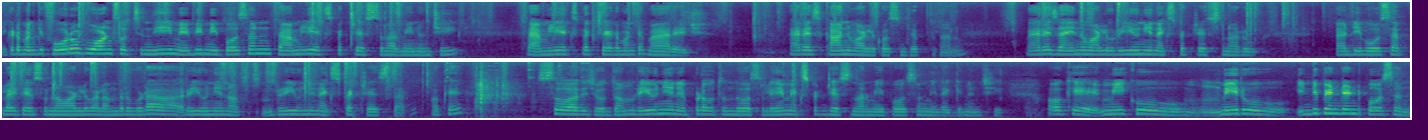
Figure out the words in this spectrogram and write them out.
ఇక్కడ మనకి ఫోర్ ఆఫ్ వాండ్స్ వచ్చింది. మేబీ మీ పర్సన్ ఫ్యామిలీ ఎక్స్పెక్ట్ చేస్తున్నారు మీ నుంచి. ఫ్యామిలీ ఎక్స్పెక్ట్ చేయడం అంటే మ్యారేజ్. మ్యారేజ్ కాని వాళ్ళ కోసం చెప్తున్నాను. మ్యారేజ్ అయిన వాళ్ళు రీయూనియన్ ఎక్స్పెక్ట్ చేస్తున్నారు. డివోర్స్ అప్లై చేస్తున్న వాళ్ళు వాళ్ళందరూ కూడా రీయూనియన్ రీయూనియన్ ఎక్స్పెక్ట్ చేస్తారు. ఓకే? సో అది చూద్దాం. రీయూనియన్ ఎప్పుడు అవుతుందో అసలు ఏం ఎక్స్పెక్ట్ చేస్తున్నారు మీ పర్సన్ మీ దగ్గర నుంచి? ఓకే మీకు మీరు ఇండిపెండెంట్ పర్సన్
